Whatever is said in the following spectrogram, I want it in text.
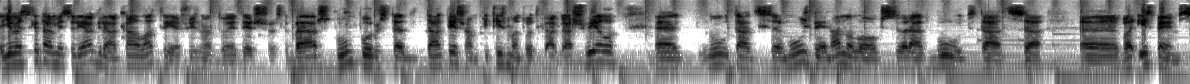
Ja mēs skatāmies arī agrāk, kā latvieši izmantoja tieši šos bērnu pumpurus, tad tā tiešām tika izmantota kā garšviela. E, nu, tāds e, mūsdienu analogs varētu būt tāds, e, var, iespējams,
